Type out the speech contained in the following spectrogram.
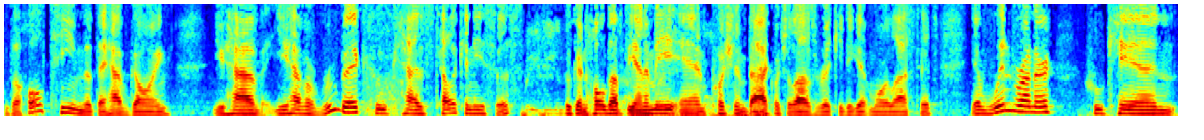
the whole team that they have going. You have you have a Rubik who has telekinesis, who can hold up the enemy and push him back, which allows Riki to get more last hits. You have Windrunner who can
